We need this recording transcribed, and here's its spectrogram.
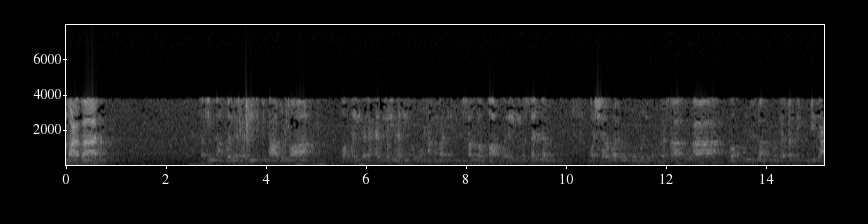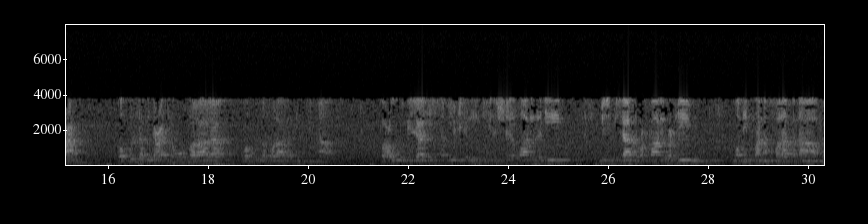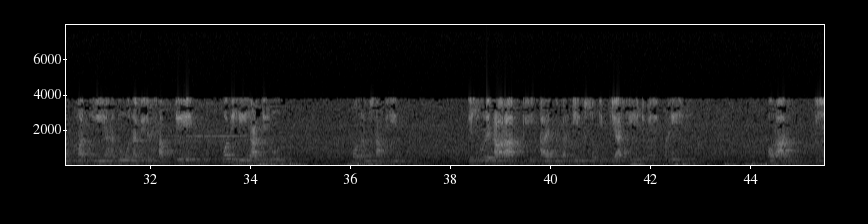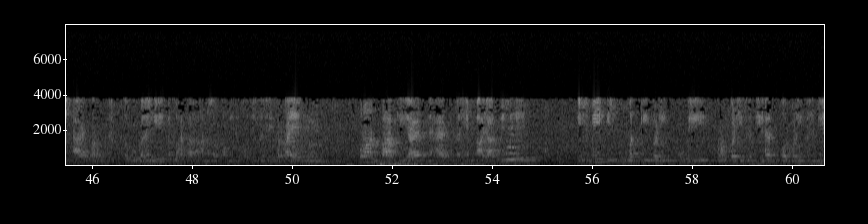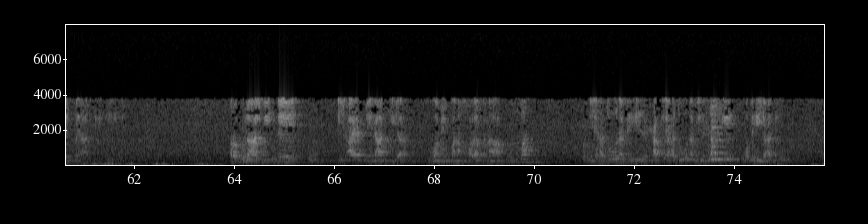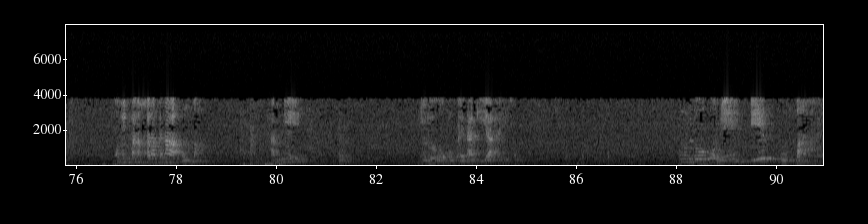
أما بعد فإن خير الحديث كتاب الله، وخير الهدي هدي محمد صلى الله عليه وسلم، وشر الأمور محدثاتها، وكل محدثة بدعة، وكل بدعة ضلالة، وكل ضلالة في النار. فأعوذ بالله السميع العليم من الشيطان الرجيم. بسم الله الرحمن الرحيم. وممن خلقنا اس سورہ آراف کی آیت نمبر ایک سو اکیاسی جو میں نے پڑھی ہے اور آج اس آیت پر ہم کچھ گفتگو کریں گے اللہ تعالیٰ ہم سب قومی کی توفیق سے فرمائے قرآن پاک کی آیت نہایت اہم آیات میں سے ہے اس میں اس امت کی بڑی خوبی بڑی فضیلت اور بڑی اہمیت بیان کی گئی ہے رب العالمین نے اس آیت میں اعلان کیا ومن من خلقنا امه يهدون به الحق يهدون بالحق وبه يعدلون ومن من خلقنا امه ہم نے جو لوگوں کو پیدا کیا ہے، ان لوگوں میں ایک امہ ہے۔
